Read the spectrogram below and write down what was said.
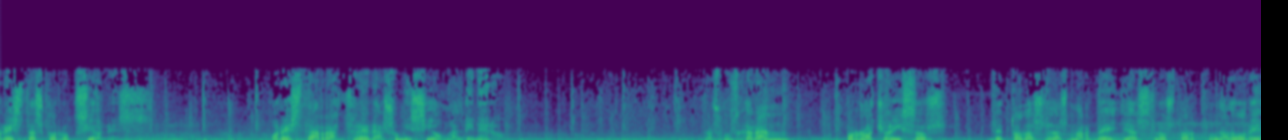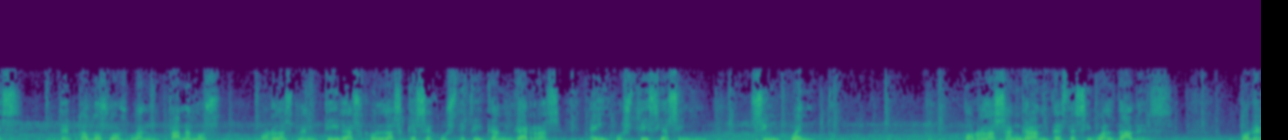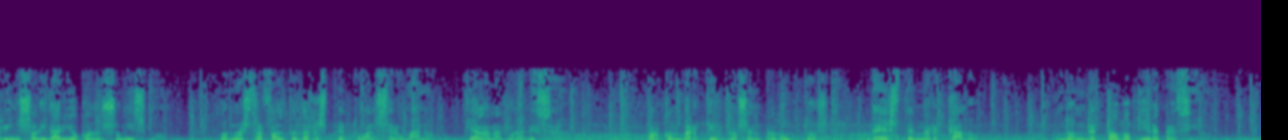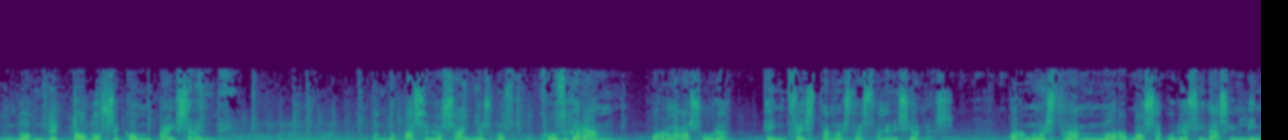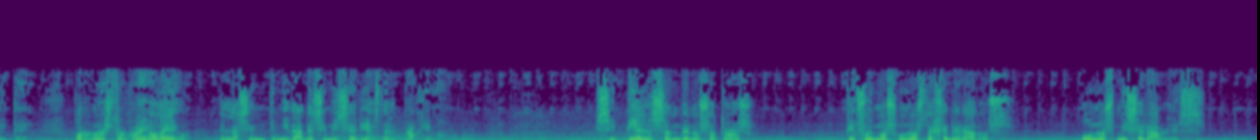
Por estas corrupciones, por esta rastrera sumisión al dinero. Nos juzgarán por los chorizos de todas las Marbellas, los torturadores de todos los Guantánamos, por las mentiras con las que se justifican guerras e injusticias sin, sin cuento, por las sangrantes desigualdades, por el insolidario consumismo, por nuestra falta de respeto al ser humano a la naturaleza, por convertirnos en productos de este mercado donde todo tiene precio, donde todo se compra y se vende. Cuando pasen los años nos juzgarán por la basura que infesta nuestras televisiones, por nuestra morbosa curiosidad sin límite, por nuestro regodeo en las intimidades y miserias del prójimo si piensan de nosotros que fuimos unos degenerados, unos miserables,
